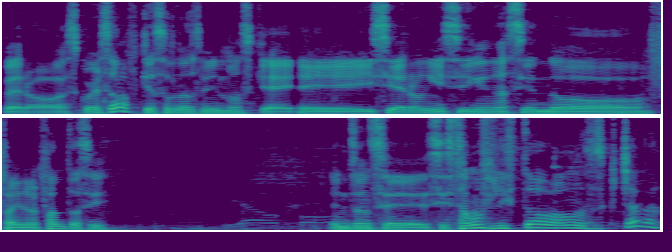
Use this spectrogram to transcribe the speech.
pero Squaresoft, que son los mismos que eh, hicieron y siguen haciendo Final Fantasy. Entonces, si estamos listos, vamos a escucharla.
